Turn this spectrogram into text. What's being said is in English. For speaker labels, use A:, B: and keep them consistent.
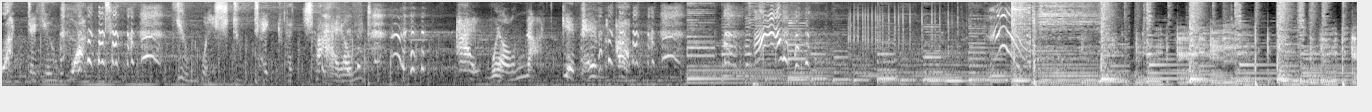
A: What do you want? You wish to take the child? I will not give him up.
